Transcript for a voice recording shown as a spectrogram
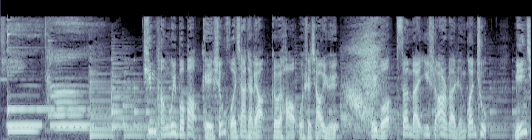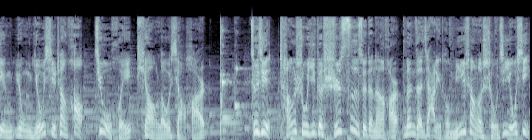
厅堂，厅堂微博报给生活加点料。各位好，我是小雨。微博三百一十二万人关注，民警用游戏账号救回跳楼小孩。最近，常熟一个十四岁的男孩闷在家里头，迷上了手机游戏，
